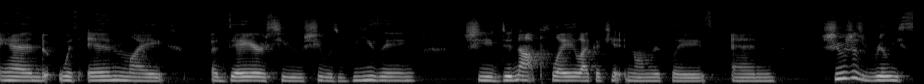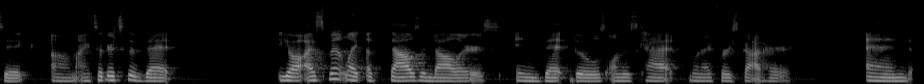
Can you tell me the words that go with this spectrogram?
and within like a day or two, she was wheezing. She did not play like a kitten normally plays. And she was just really sick. Um, I took her to the vet. Y'all, I spent like a thousand dollars in vet bills on this cat when I first got her and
